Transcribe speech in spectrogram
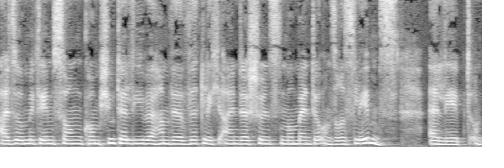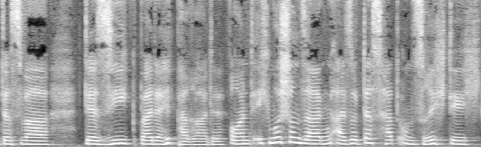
Also mit dem Song Computerliebe haben wir wirklich einen der schönsten Momente unseres Lebens erlebt. Und das war der Sieg bei der Hitparade. Und ich muss schon sagen, also das hat uns richtig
